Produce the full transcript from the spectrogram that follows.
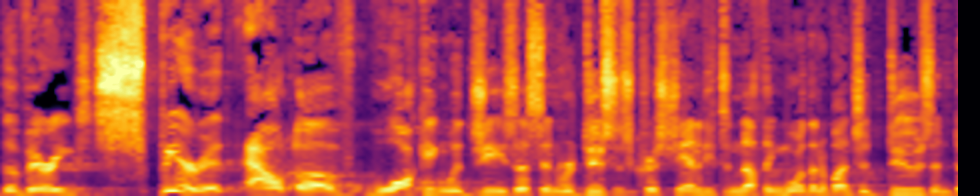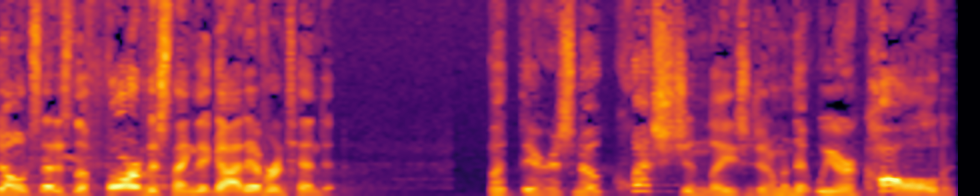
the very spirit out of walking with Jesus and reduces Christianity to nothing more than a bunch of do's and don'ts. That is the farthest thing that God ever intended. But there is no question, ladies and gentlemen, that we are called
